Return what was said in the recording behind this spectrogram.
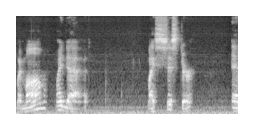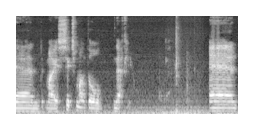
my mom, my dad, my sister, and my six month old nephew. And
